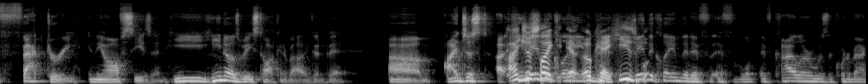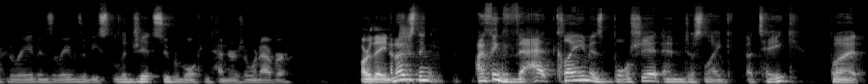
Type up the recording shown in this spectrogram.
factory in the off season. He he knows what he's talking about a good bit. Um, I just I just like okay, he's he made the claim that if if if Kyler was the quarterback of the Ravens, the Ravens would be legit Super Bowl contenders or whatever. Are they? And I just think I think that claim is bullshit and just like a take. But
